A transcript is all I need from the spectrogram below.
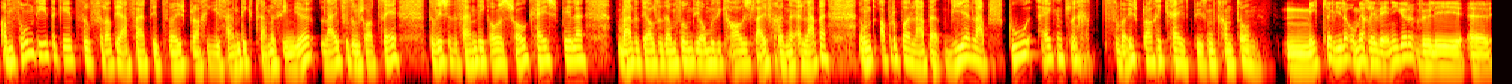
am Sonntag geht es auf Radio FR die zweisprachige Sendung «Zusammen sind wir», live aus dem Schwarzsee. Du wirst in der Sendung auch ein Showcase spielen. Werdet ihr also am Sonntag auch musikalisch live können erleben Und apropos erleben, wie erlebst du eigentlich die Zweisprachigkeit bei unserem Kanton? Mittlerweile um ein bisschen weniger, weil ich äh,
